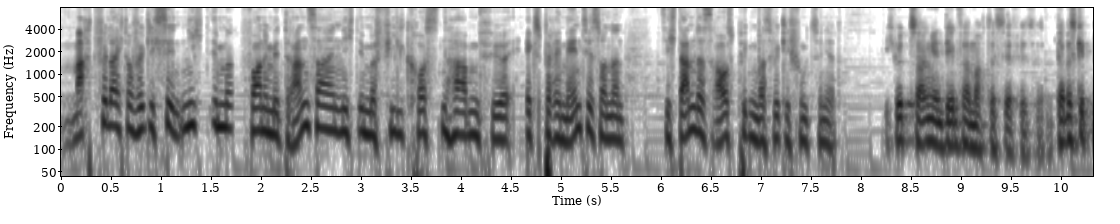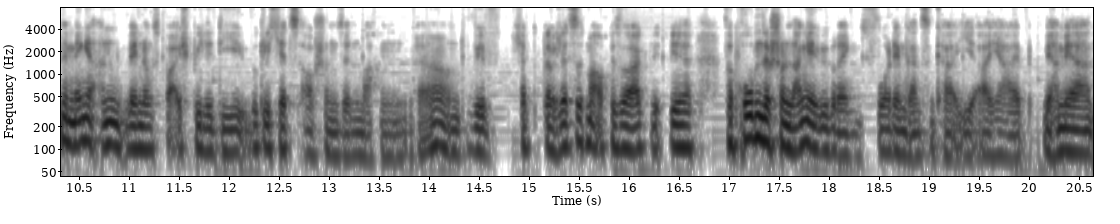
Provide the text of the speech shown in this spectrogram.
Macht vielleicht auch wirklich Sinn. Nicht immer vorne mit dran sein, nicht immer viel Kosten haben für Experimente, sondern sich dann das rauspicken, was wirklich funktioniert. Ich würde sagen, in dem Fall macht das sehr viel Sinn. Ich glaube, es gibt eine Menge Anwendungsbeispiele, die wirklich jetzt auch schon Sinn machen. Ja, und wir, ich habe, glaube ich, letztes Mal auch gesagt, wir, wir verproben das schon lange übrigens vor dem ganzen KI-AI-Hype. Wir haben ja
